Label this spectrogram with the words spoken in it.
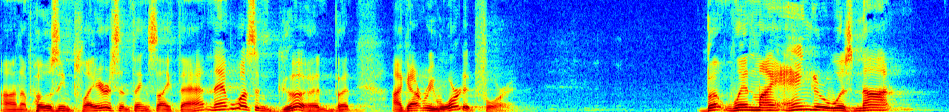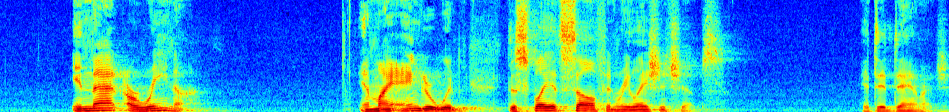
on opposing players and things like that. And that wasn't good, but I got rewarded for it. But when my anger was not in that arena, and my anger would display itself in relationships, it did damage.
